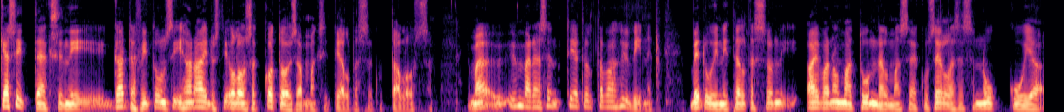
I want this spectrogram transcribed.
käsittääkseni Gaddafi tunsi ihan aidosti olonsa kotoisammaksi teltassa kuin talossa. Ja mä ymmärrän sen tietyllä tavalla hyvin, että beduiniteltassa on aivan oma tunnelmansa ja kun sellaisessa nukkuu ja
